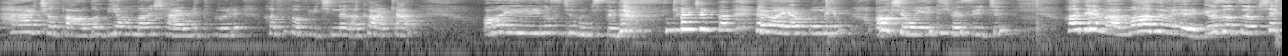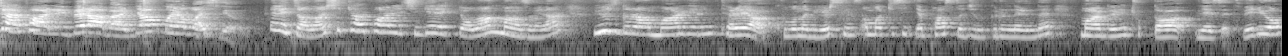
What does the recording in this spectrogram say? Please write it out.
her çatalda bir yandan şerbeti böyle hafif hafif içinden akarken Ay nasıl canım istedi. Gerçekten hemen yapmalıyım akşama yetişmesi için. Hadi hemen malzemelere göz atıp şekerpareyi beraber yapmaya başlayalım. Evet canlar şekerpare için gerekli olan malzemeler 100 gram margarin, tereyağı kullanabilirsiniz ama kesinlikle pastacılık ürünlerinde margarin çok daha lezzet veriyor.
